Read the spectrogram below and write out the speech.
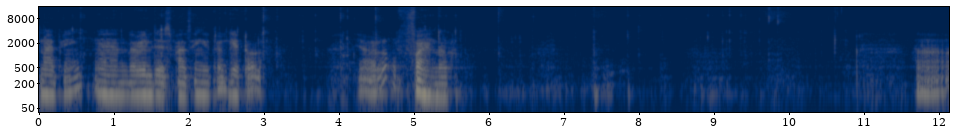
mapping and I will just passing it to get all. Yeah, find all. Uh,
